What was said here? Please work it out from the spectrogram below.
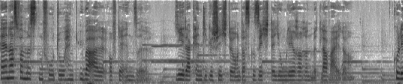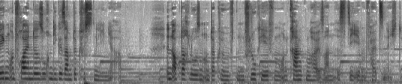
Hannahs Vermisstenfoto hängt überall auf der Insel. Jeder kennt die Geschichte und das Gesicht der jungen Lehrerin mittlerweile. Kollegen und Freunde suchen die gesamte Küstenlinie ab. In obdachlosen Unterkünften, Flughäfen und Krankenhäusern ist sie ebenfalls nicht.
